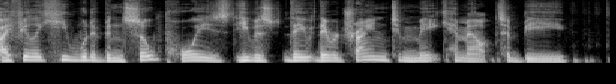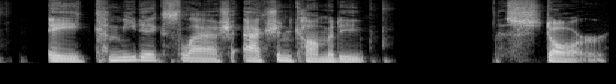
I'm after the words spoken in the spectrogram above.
I feel like he would have been so poised. He was they they were trying to make him out to be a comedic slash action comedy star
